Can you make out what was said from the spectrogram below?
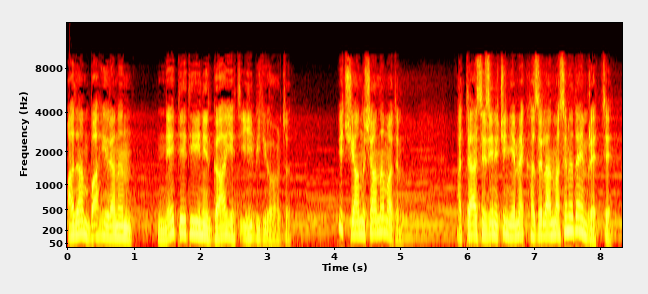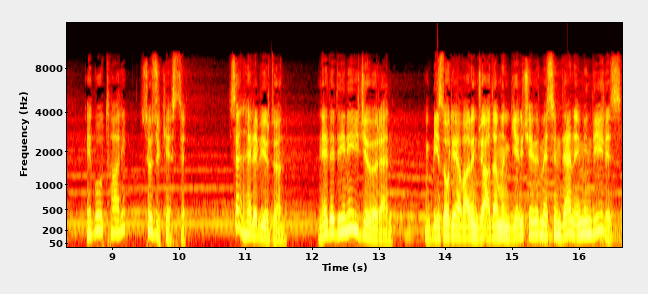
Adam Bahira'nın ne dediğini gayet iyi biliyordu. Hiç yanlış anlamadım. Hatta sizin için yemek hazırlanmasını da emretti. Ebu Talip sözü kesti. Sen hele bir dön. Ne dediğini iyice öğren. Biz oraya varınca adamın geri çevirmesinden emin değiliz.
